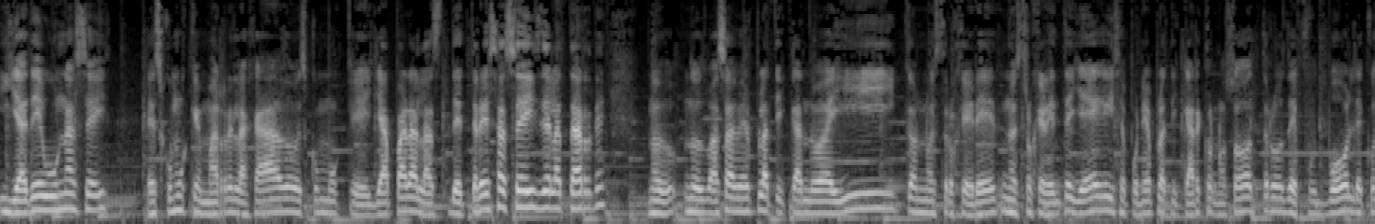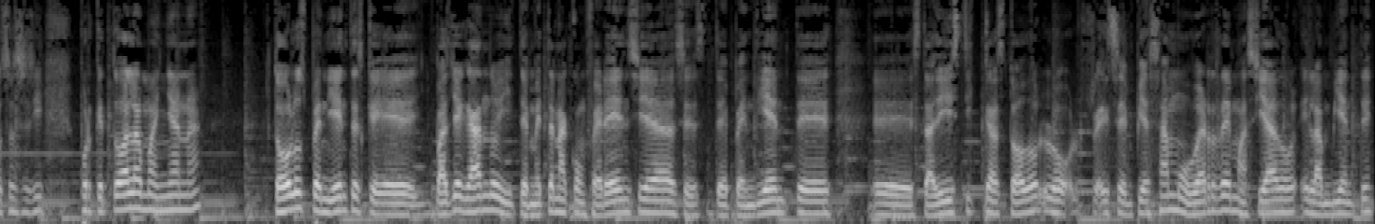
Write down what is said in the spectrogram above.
y ya de 1 a 6 es como que más relajado, es como que ya para las de 3 a 6 de la tarde nos, nos vas a ver platicando ahí con nuestro gerente, nuestro gerente llega y se pone a platicar con nosotros de fútbol, de cosas así, porque toda la mañana todos los pendientes que vas llegando y te meten a conferencias, este, pendientes, eh, estadísticas, todo, lo, se empieza a mover demasiado el ambiente.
